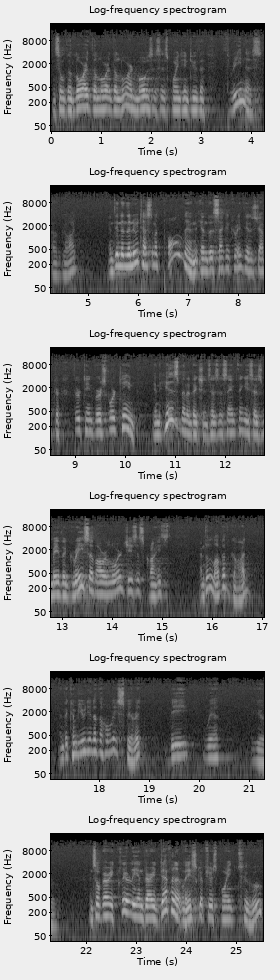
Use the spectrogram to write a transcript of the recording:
And so the Lord, the Lord, the Lord, Moses is pointing to the threeness of God. And then in the New Testament, Paul then in the Second Corinthians chapter 13, verse 14, in his benediction says the same thing. He says, May the grace of our Lord Jesus Christ and the love of God and the communion of the Holy Spirit be with you. And so, very clearly and very definitely, scriptures point to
